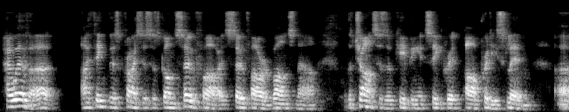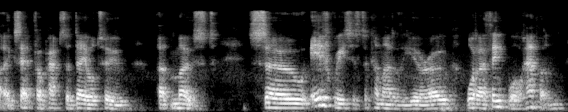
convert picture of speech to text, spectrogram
However, I think this crisis has gone so far, it's so far advanced now, that the chances of keeping it secret are pretty slim, uh, except for perhaps a day or two at most. So if Greece is to come out of the euro, what I think will happen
